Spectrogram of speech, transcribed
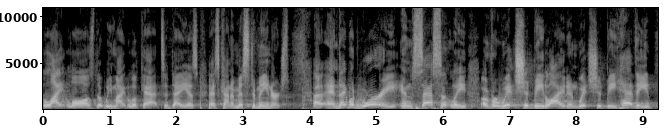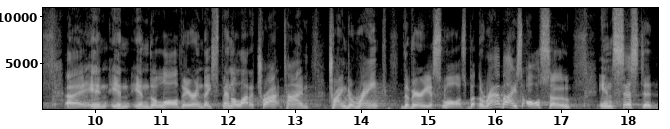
light laws that we might look at today as, as kind of misdemeanors. Uh, and they would worry incessantly over which should be light and which should be heavy uh, in, in, in the law there. And they spent a lot of try, time trying to rank the various laws. But the rabbis also insisted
